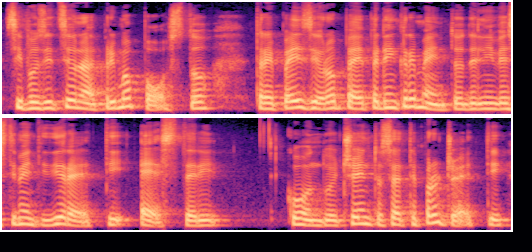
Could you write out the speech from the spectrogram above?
si posiziona al primo posto tra i paesi europei per l'incremento degli investimenti diretti esteri, con 207 progetti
